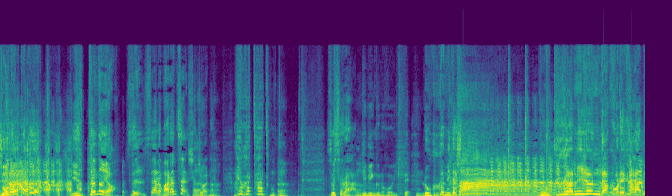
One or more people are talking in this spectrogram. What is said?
冗談っぽく言ったのよ。そしたら笑ってた、社長はね。あ、よかったと思って。そしたら、リビングの方行って、録画見出した。録画見るんだ、これからと。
